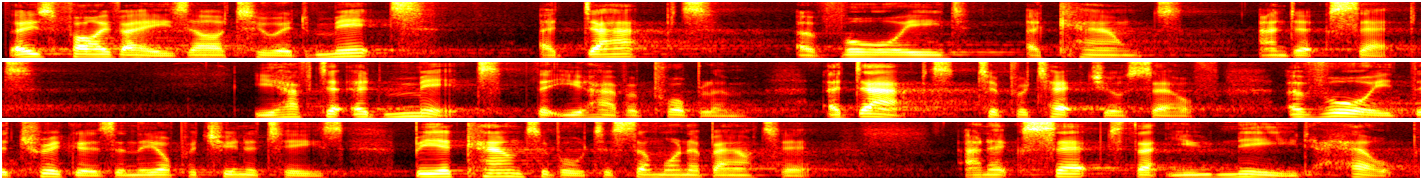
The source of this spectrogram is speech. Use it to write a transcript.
Those five A's are to admit, adapt, avoid, account, and accept. You have to admit that you have a problem, adapt to protect yourself, avoid the triggers and the opportunities, be accountable to someone about it, and accept that you need help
